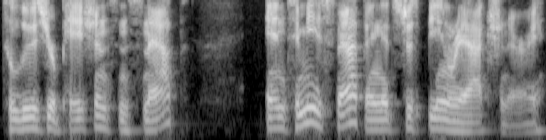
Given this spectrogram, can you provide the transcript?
to lose your patience and snap. And to me, snapping, it's just being reactionary.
